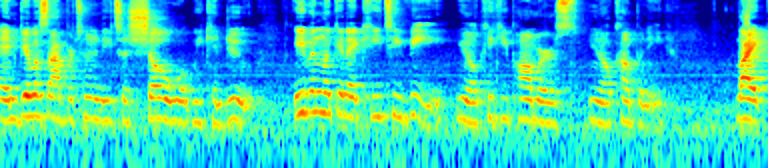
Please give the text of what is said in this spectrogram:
and give us opportunity to show what we can do. Even looking at Key TV, you know, Keke Palmer's, you know, company, like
